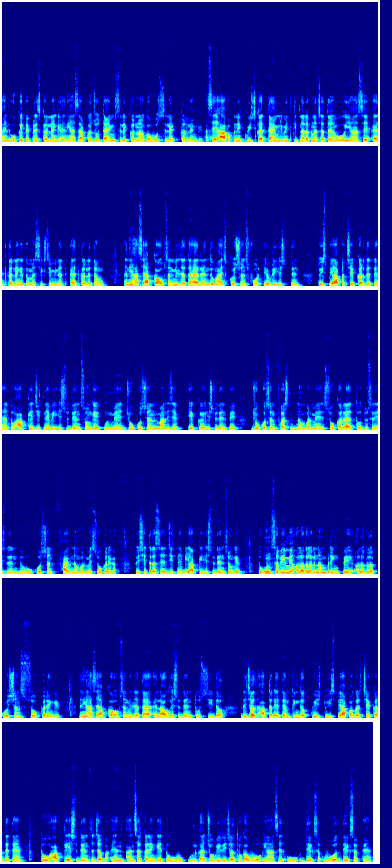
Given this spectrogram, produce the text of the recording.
एंड ओके पे प्रेस कर लेंगे एंड यहाँ से आपका जो टाइम सिलेक्ट करना होगा, वो सिलेक्ट कर लेंगे। यहाँ से आप अपने क्विज का टाइम लिमिट कितना रखना चाहते हैं, वो यहाँ से ऐड कर लेंगे। तो मैं सिक्सटी मिनट ऐड कर लेता हूँ। एंड यहाँ से आपका ऑप्शन मिल जाता है randomise questions for every student तो इस पर आप चेक कर देते हैं तो आपके जितने भी स्टूडेंट्स होंगे, उनमें जो क्वेश्चन मान लीजिए एक स्टूडेंट में जो क्वेश्चन फ़र्स्ट नंबर में शो कर रहा है तो दूसरे स्टूडेंट में वो क्वेश्चन फाइव नंबर में शो करेगा। तो इसी तरह से जितने भी आपके स्टूडेंट्स होंगे तो उन सभी में अलग अलग नंबरिंग पे अलग अलग क्वेश्चन शो करेंगे। यहाँ से आपका ऑप्शन मिल जाता है allow student to see the result after attempting the quiz तो इस पर आप अगर चेक कर देते हैं तो आपके स्टूडेंट्स जब आंसर करेंगे तो उनका जो भी रिज़ल्ट होगा, वो यहाँ से वो देख सक वो देख सकते हैं।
